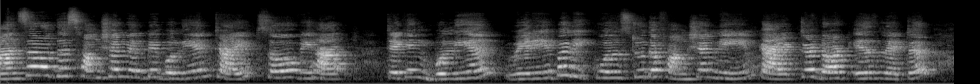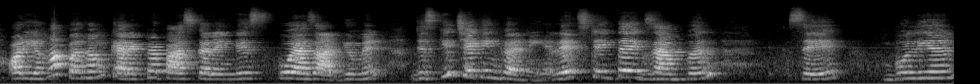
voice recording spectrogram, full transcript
answer of this function will be boolean type so we have taking boolean variable equals to the function name character dot is letter और यहाँ पर हम कैरेक्टर पास करेंगे इसको एज आर्ग्यूमेंट जिसकी चेकिंग करनी है। Let's take the example say boolean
